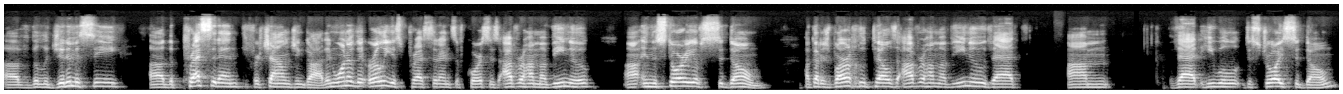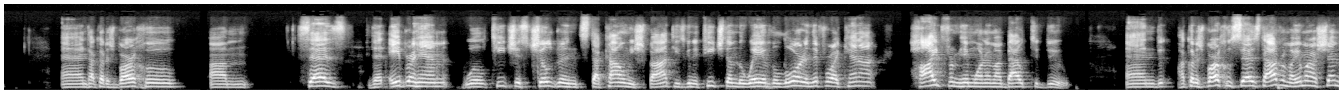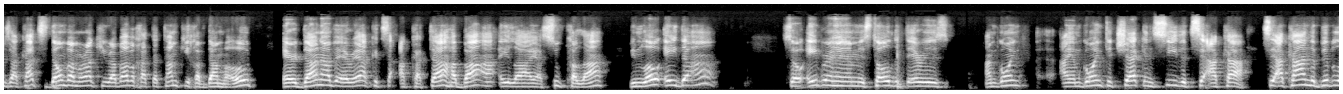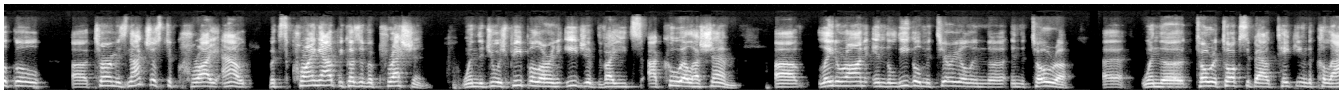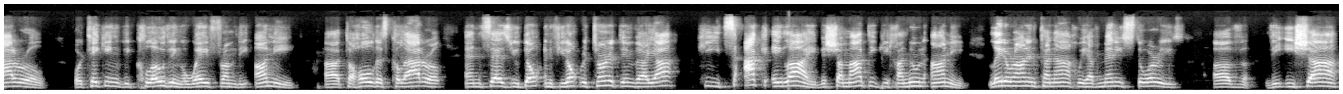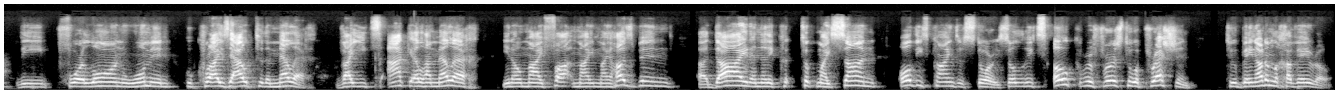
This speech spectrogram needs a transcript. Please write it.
of the legitimacy uh, the precedent for challenging God. And one of the earliest precedents, of course, is Avraham Avinu uh, in the story of Sodom. Hakadosh Baruch Hu tells Avraham Avinu that um, that he will destroy Sodom, and Hakadosh Baruch Hu um, says that Abraham will teach his children stakau mishpat. He's going to teach them the way of the Lord, and therefore I cannot hide from him what I'm about to do. And Hakadosh Baruch Hu says to Avram, "Ayomar Hashem zakat tzedom v'amara ki rabba v'chatatam ki chavdam ma'od erdana ve'erea akata haba'a elai asu kala bimlo eida'a." So Abraham is told that there is, I'm going, I am going to check and see the tze'aka. Tze'aka in the biblical uh, term is not just to cry out, but it's crying out because of oppression. When the Jewish people are in Egypt, vayitzaku el Hashem, uh, later on in the legal material in the in the Torah, uh, when the Torah talks about taking the collateral or taking the clothing away from the ani uh, to hold as collateral, and says you don't, and if you don't return it to him, vaya ki elai v'shamati ki ani. Later on in Tanakh, we have many stories of the Isha, the forlorn woman who cries out to the Melech, Vayitzak el HaMelech, you know, my fa- my my husband uh, died, and then they c- took my son. All these kinds of stories. So litzok refers to oppression, to bein adam lechavero,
